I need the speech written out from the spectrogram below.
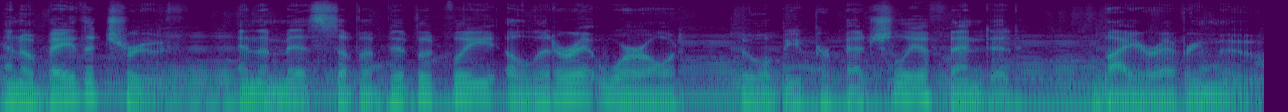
and obey the truth in the midst of a biblically illiterate world who will be perpetually offended by your every move.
